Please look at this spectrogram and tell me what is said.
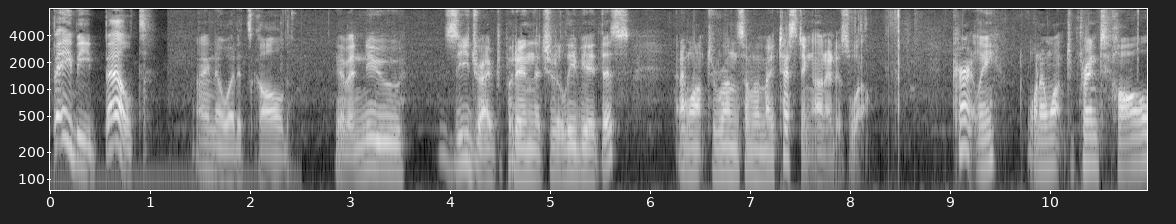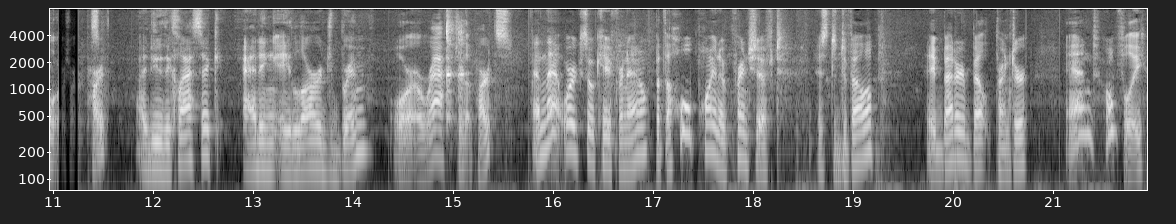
Baby Belt! I know what it's called. We have a new Z drive to put in that should alleviate this, and I want to run some of my testing on it as well. Currently, when I want to print tall parts, I do the classic adding a large brim or a wrap to the parts, and that works okay for now, but the whole point of PrintShift is to develop a better belt printer and hopefully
